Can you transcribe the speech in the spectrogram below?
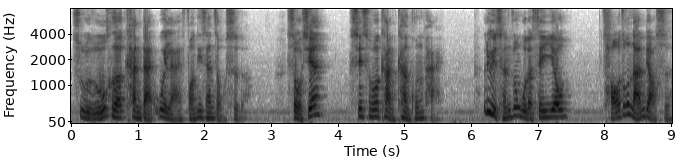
是如何看待未来房地产走势的。首先，先说说看看空派，绿城中国的 CEO。潮州南表示，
